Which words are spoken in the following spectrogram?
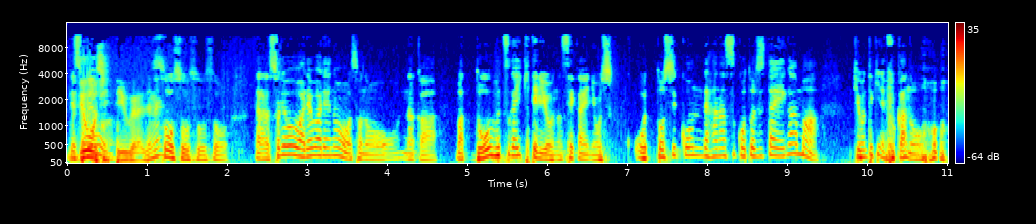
でそれを漁師っていうぐらいでね。そうそうそうそう。だからそれを我々の、その、なんか、まあ、動物が生きてるような世界に落とし込んで話すこと自体が、まあ、基本的には不可能。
